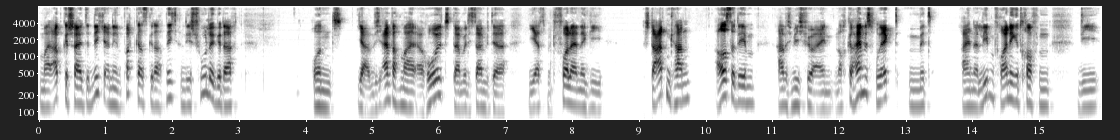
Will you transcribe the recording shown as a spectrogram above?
mal abgeschaltet, nicht an den Podcast gedacht, nicht an die Schule gedacht und ja, mich einfach mal erholt, damit ich dann wieder jetzt mit voller Energie starten kann. Außerdem habe ich mich für ein noch geheimes Projekt mit einer lieben Freundin getroffen, die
